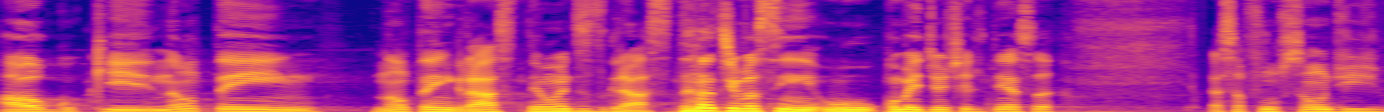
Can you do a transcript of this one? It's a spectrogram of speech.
algo que não tem, não tem graça tem uma desgraça. Então, tipo assim, o comediante ele tem essa, essa função de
